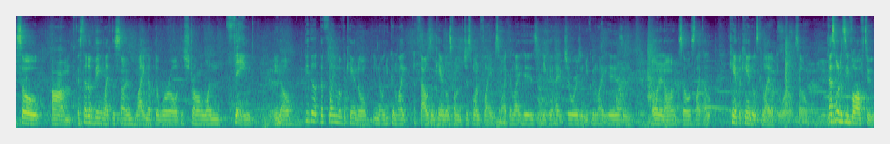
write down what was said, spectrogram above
So um, instead of being like the sun lighting up the world, the strong one thing, you know, be the, the flame of a candle. You know, you can light a thousand candles from just one flame. So I can light his, and he can light yours, and you can light his, and on and on. So it's like a camp of candles can light up the world. So that's what it's evolved to.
